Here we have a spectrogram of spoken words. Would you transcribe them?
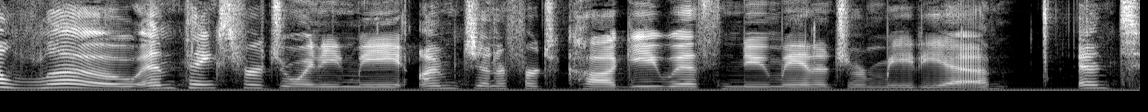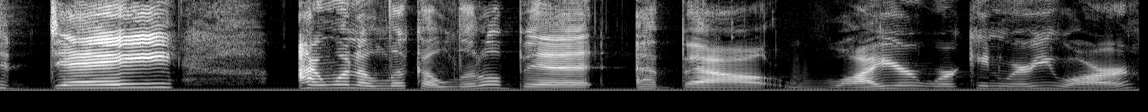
Hello, and thanks for joining me. I'm Jennifer Takagi with New Manager Media, and today I want to look a little bit about why you're working where you are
